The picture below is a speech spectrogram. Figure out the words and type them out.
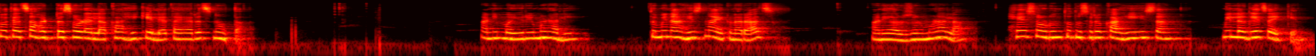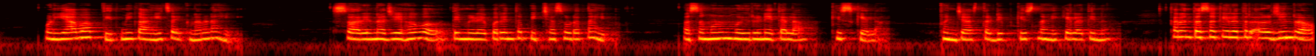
तो त्याचा हट्ट सोडायला काही केल्या तयारच नव्हता. आणि मयुरी म्हणाली तुम्ही नाहीच ना ऐकणार आज? आणि अर्जुन म्हणाला हे सोडून तू दुसरं काहीही सांग मी लगेच ऐकेन पण या बाबतीत मी काहीच ऐकणार नाही. स्वारींना जे हवं ते मिळेपर्यंत पिच्छा सोडत नाहीत असं म्हणून मयुरीने त्याला किस केला. पण जास्त डीप किस नाही केला तिनं कारण तसं केलं तर अर्जुनराव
